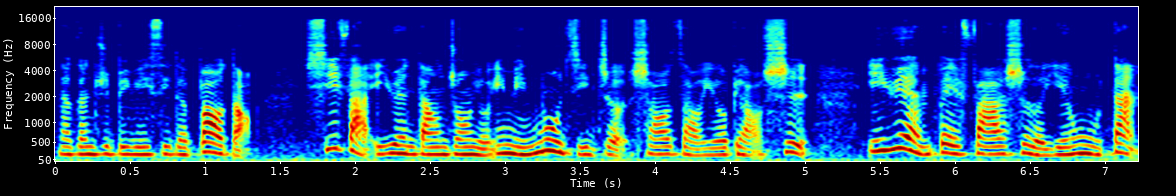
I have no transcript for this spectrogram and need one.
那根据 BBC 的报道，西法医院当中有一名目击者稍早也有表示，医院被发射了烟雾弹。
